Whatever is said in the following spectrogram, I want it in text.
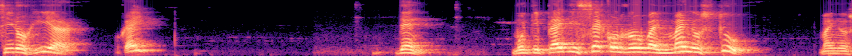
0 here. Okay? Then multiply the second row by minus 2. Minus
